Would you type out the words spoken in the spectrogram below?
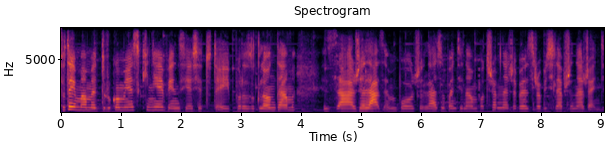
Tutaj mamy drugą jaskinię, więc ja się tutaj porozglądam za żelazem, bo żelazo będzie nam potrzebne, żeby zrobić lepsze narzędzie.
